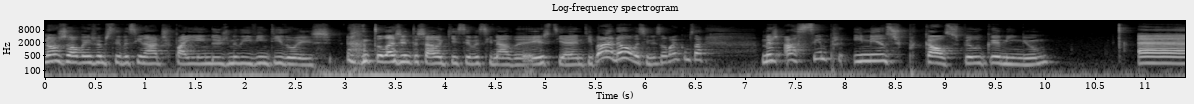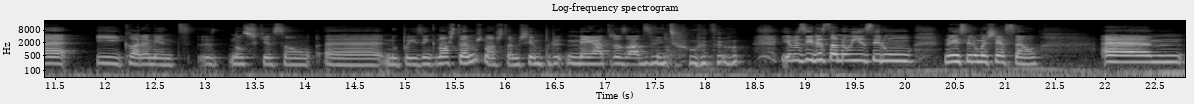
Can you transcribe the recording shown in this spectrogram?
Nós jovens vamos ser vacinados para aí em 2022. Toda a gente achava que ia ser vacinada este ano, tipo, ah não, a vacinação vai começar. Mas há sempre imensos percalços pelo caminho. Uh, e claramente, não se esqueçam, uh, no país em que nós estamos, nós estamos sempre mega atrasados em tudo. E a vacinação não ia ser, um, não ia ser uma exceção. Um,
